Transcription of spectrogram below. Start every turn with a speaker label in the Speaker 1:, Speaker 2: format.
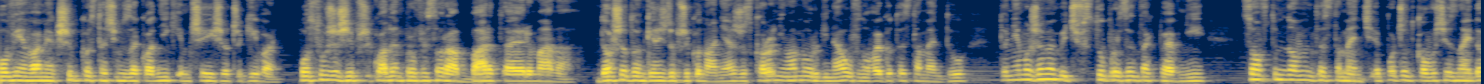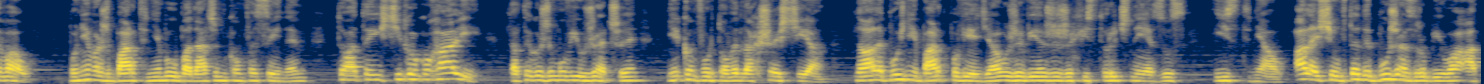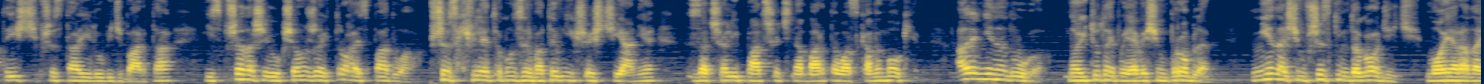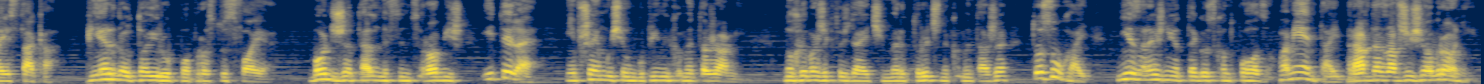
Speaker 1: Powiem wam, jak szybko stać się zakładnikiem czyichś oczekiwań. Posłużę się przykładem profesora Barta Ehrmana. Doszedł on kiedyś do przekonania, że skoro nie mamy oryginałów Nowego Testamentu, to nie możemy być w 100% pewni, co w tym Nowym Testamencie początkowo się znajdowało. Ponieważ Bart nie był badaczem konfesyjnym, to ateiści go kochali, dlatego że mówił rzeczy niekomfortowe dla chrześcijan. No ale później Bart powiedział, że wierzy, że historyczny Jezus istniał. Ale się wtedy burza zrobiła, ateiści przestali lubić Barta i sprzedaż jego książek trochę spadła. Przez chwilę to konserwatywni chrześcijanie zaczęli patrzeć na Barta łaskawym okiem, ale nie na długo. No i tutaj pojawia się problem. Nie da się wszystkim dogodzić. Moja rada jest taka: pierdol to i rób po prostu swoje. Bądź rzetelny w tym, co robisz i tyle. Nie przejmuj się głupimi komentarzami. No chyba, że ktoś daje ci merytoryczne komentarze, to słuchaj, niezależnie od tego skąd pochodzą. Pamiętaj, prawda zawsze się obroni.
